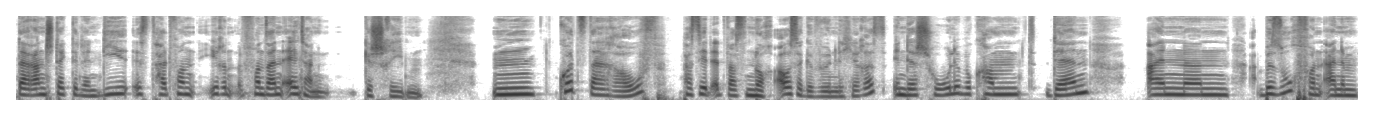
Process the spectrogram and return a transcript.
daran steckte, denn die ist halt von ihren, von seinen Eltern geschrieben. Mhm. Kurz darauf passiert etwas noch Außergewöhnlicheres. In der Schule bekommt Dan einen Besuch von einem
